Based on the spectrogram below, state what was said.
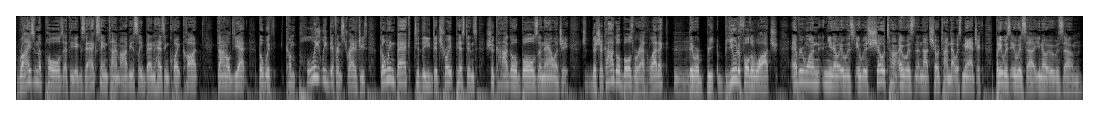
rise in the polls at the exact same time. Obviously, Ben hasn't quite caught Donald yet, but with completely different strategies. Going back to the Detroit Pistons Chicago Bulls analogy, the Chicago Bulls were athletic. They were be- beautiful to watch. Everyone, you know, it was it was Showtime. It was not Showtime. That was Magic. But it was it was uh, you know it was. Um,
